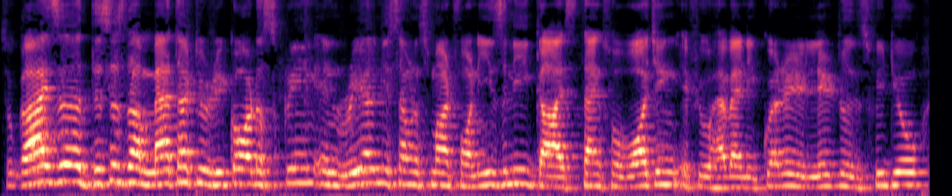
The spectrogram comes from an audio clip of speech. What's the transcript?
so guys uh, this is the method to record a screen in realme 7 smartphone easily. Guys thanks for watching. If you have any query related to this video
